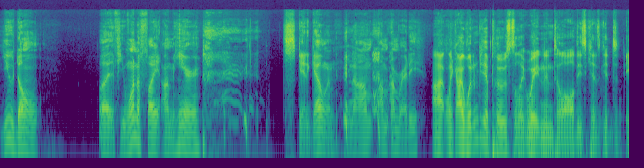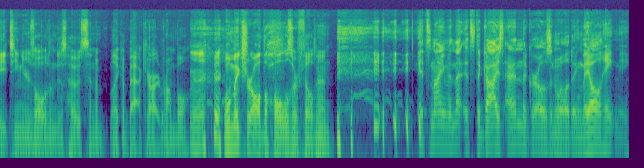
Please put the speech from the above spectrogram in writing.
you don't. But if you want to fight, I'm here. Just get it going. You know, I'm I'm, I'm ready. I like I wouldn't be opposed to like waiting until all these kids get to 18 years old and just hosting a like a backyard rumble. we'll make sure all the holes are filled in. It's not even that. It's the guys and the girls in welding. They all hate me.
